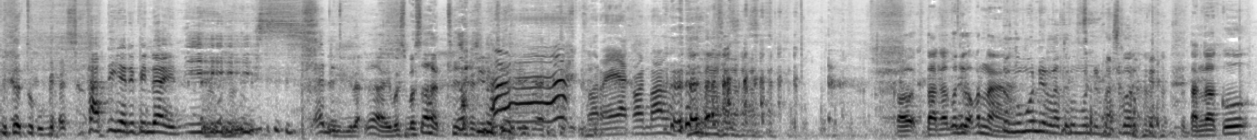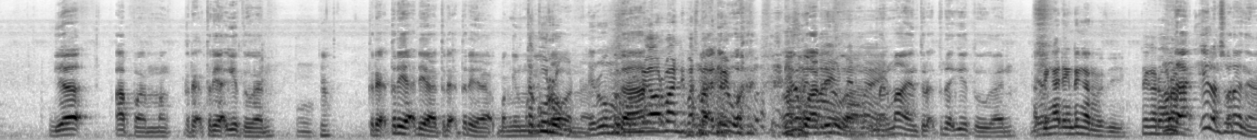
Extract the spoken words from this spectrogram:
Pindah tugas. Hatinya dipindahin. Is. Aduh gila, nah, bos-bos hati. Korea kontol. Kalau tetanggaku juga pernah. Tunggu mundur lah, tunggu mundur pas Korea. Tetanggaku dia apa emang teriak-teriak gitu kan. Teriak-teriak dia, teriak-teriak manggil manggil Tekurung? kawan. Di rumah? Enggak. Di kamar mandi pas di luar. Di luar, di luar. main-main. Teriak-teriak gitu kan. Tapi nggak ada yang dengar pasti. Ada orang. Enggak, hilang suaranya.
